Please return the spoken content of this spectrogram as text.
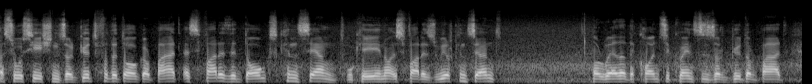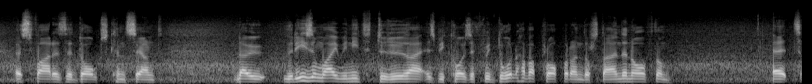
associations are good for the dog or bad, as far as the dog's concerned, okay, not as far as we're concerned, or whether the consequences are good or bad as far as the dog's concerned. Now, the reason why we need to do that is because if we don't have a proper understanding of them, it,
